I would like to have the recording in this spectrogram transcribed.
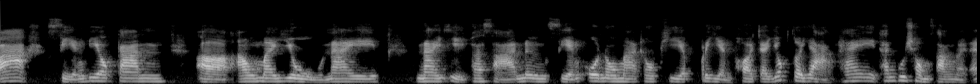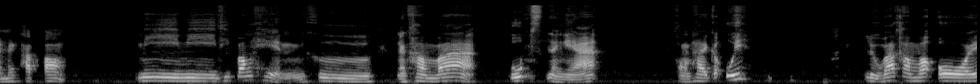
ว่าเสียงเดียวกันเอามาอยู่ใน ในอีกภาษาหนึ่งเสียงโอโนมาโทเพียเปลี่ยนพอจะยกตัวอย่างให้ท่านผู้ชมฟังหน่อยได้ไหมครับ ป้อง มีมีที่ป้องเห็นคืออย่างคำว่าอุ๊ปส์อย่างเงี้ยของไทยก็อุ๊ย หรือว่าคำว่าโอ้ย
